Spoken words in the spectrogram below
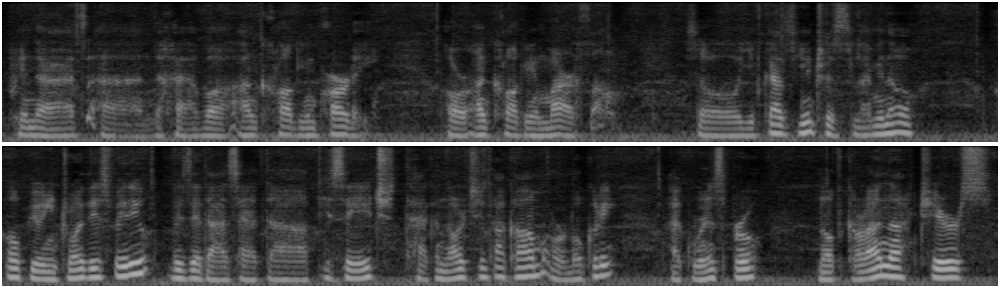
and have an unclogging party or unclogging marathon. So if you guys interested, let me know. Hope you enjoyed this video. Visit us at uh, bchtechnology.com or locally at Greensboro, North Carolina. Cheers!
